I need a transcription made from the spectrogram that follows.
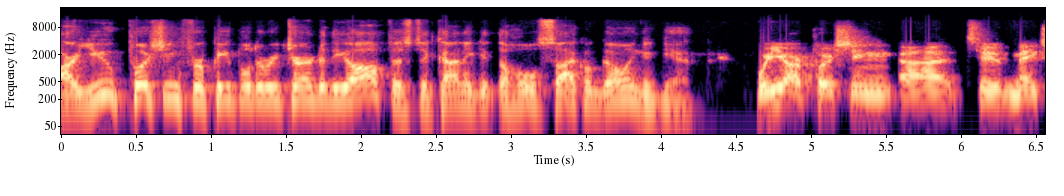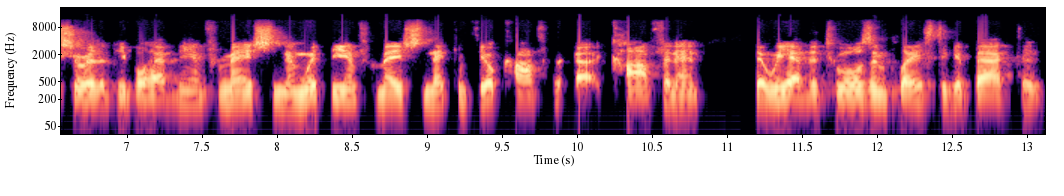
Are you pushing for people to return to the office to kind of get the whole cycle going again? We are pushing uh, to make sure that people have the information, and with the information, they can feel conf- uh, confident that we have the tools in place to get back to,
